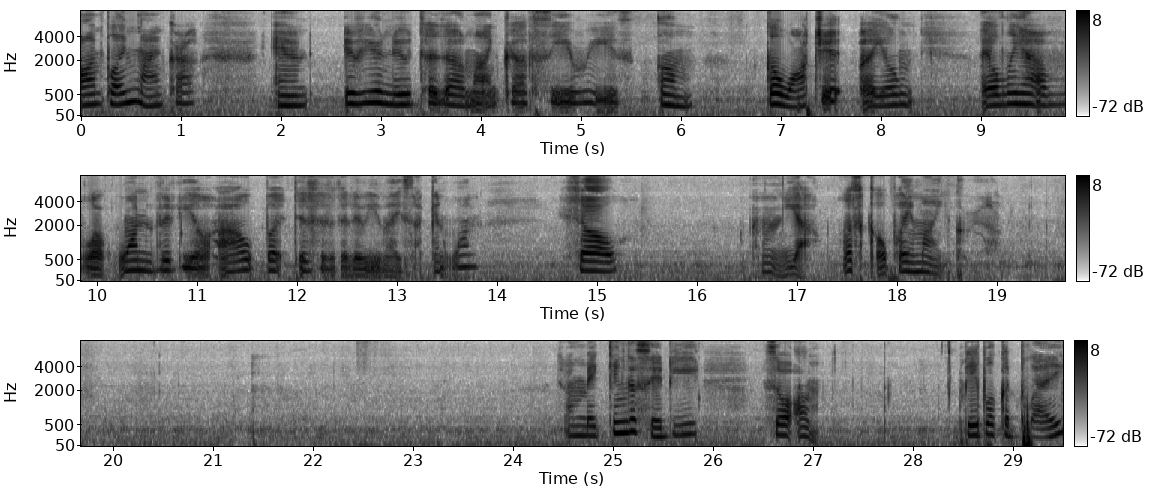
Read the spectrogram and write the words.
I'm playing Minecraft, and if you're new to the Minecraft series, um, go watch it. I only, I only have like one video out, but this is gonna be my second one. So, um, yeah, let's go play Minecraft. I'm making a city, so um, people could play.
